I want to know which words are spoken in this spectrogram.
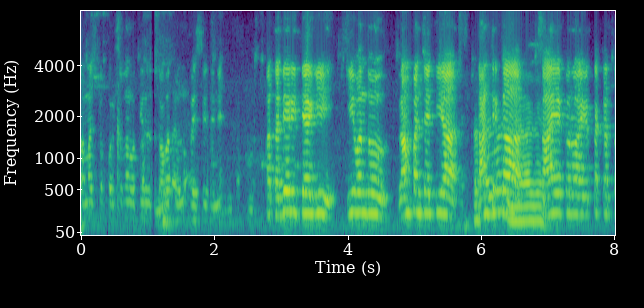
ಸಾಮಾಜಿಕ ಪರಿಷತ್ ವತಿಯಿಂದ ಸ್ವಾಗತವನ್ನು ಬಯಸಿದ್ದೇನೆ. ಮತ್ತ ಅದೇ ರೀತಿಯಾಗಿ ಈ ಒಂದು ಗ್ರಾಮ ಪಂಚಾಯತಿಯ ತಾಂತ್ರಿಕ ಸಹಾಯಕರು ಆಗಿರ್ತಕ್ಕಂತ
